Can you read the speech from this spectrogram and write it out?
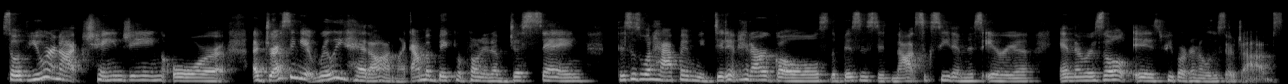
So if you are not changing or addressing it really head on, like I'm a big proponent of just saying, this is what happened. We didn't hit our goals. The business did not succeed in this area. And the result is people are going to lose their jobs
